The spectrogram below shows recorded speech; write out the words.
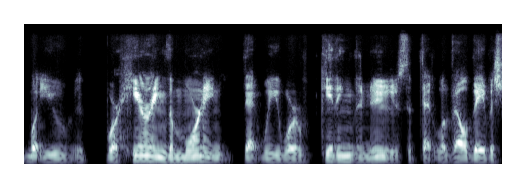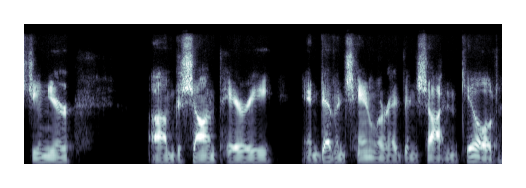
what you were hearing the morning that we were getting the news that, that Lavel Davis Jr., um, D'Sean Perry, and Devin Chandler had been shot and killed.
